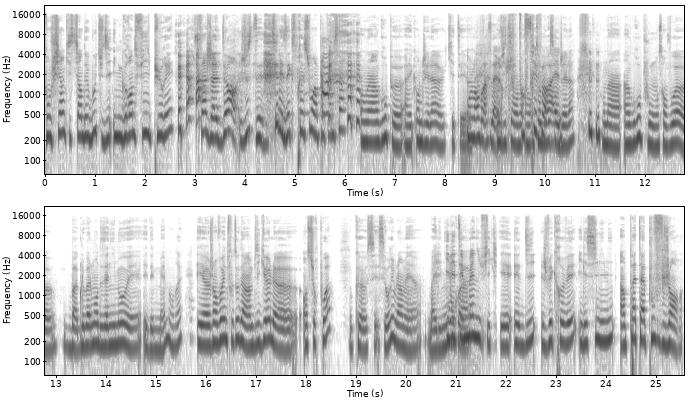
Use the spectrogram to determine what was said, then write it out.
ton chien qui se tient debout, tu dis une grande fille purée. ça, j'adore. Juste, tu sais, les expressions un peu comme ça. On a un groupe euh, avec Angela euh, qui était. Euh, on l'embrasse d'ailleurs. On, on très fort Angela. on a un, groupe où on s'envoie bah, globalement des animaux et, des mèmes en vrai. Et j'envoie une photo d'un beagle en surpoids. Donc c'est horrible, hein, mais bah, il est mignon. Il était magnifique. Et elle dit, je vais crever, il est si mimi, un patapouf genre.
